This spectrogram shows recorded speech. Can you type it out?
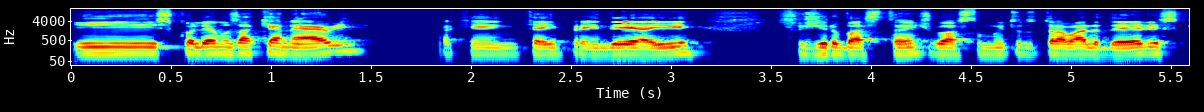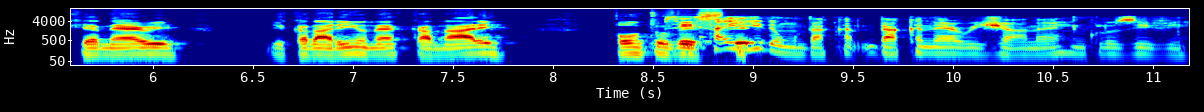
e escolhemos a Canary, para quem quer empreender aí, sugiro bastante, gosto muito do trabalho deles, Canary de canarinho, né? Canary. Vocês saíram da, da Canary já, né? Inclusive.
